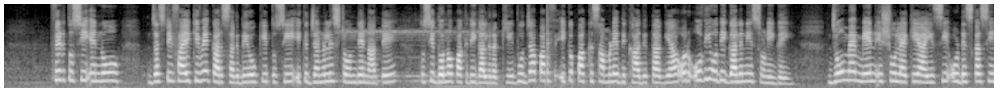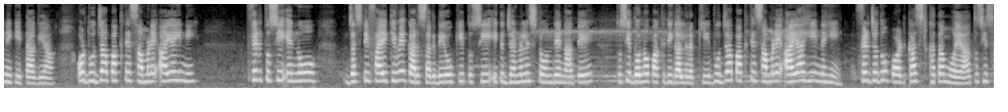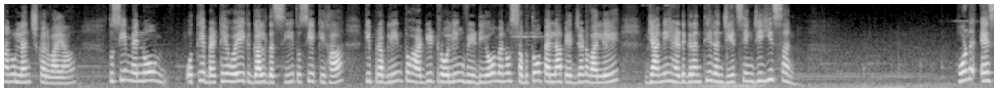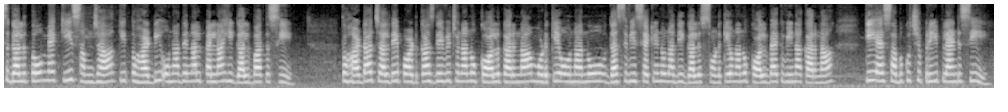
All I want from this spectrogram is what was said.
ਫਿਰ ਤੁਸੀਂ ਇਹਨੂੰ ਜਸਟੀਫਾਈ ਕਿਵੇਂ ਕਰ ਸਕਦੇ ਹੋ ਕਿ ਤੁਸੀਂ ਇੱਕ ਜਰਨਲਿਸਟ ਹੋਣ ਦੇ ਨਾਤੇ ਤੁਸੀਂ ਦੋਨੋਂ ਪੱਖ ਦੀ ਗੱਲ ਰੱਖੀ? ਦੂਜਾ ਪੱਖ ਇੱਕ ਪੱਖ ਸਾਹਮਣੇ ਦਿਖਾ ਦਿੱਤਾ ਗਿਆ ਔਰ ਉਹ ਵੀ ਉਹਦੀ ਗੱਲ ਨਹੀਂ ਸੁਣੀ ਗਈ। ਜੋ ਮੈਂ ਮੇਨ ਇਸ਼ੂ ਲੈ ਕੇ ਆਈ ਸੀ, ਉਹ ਡਿਸਕਸ ਹੀ ਨਹੀਂ ਕੀਤਾ ਗਿਆ ਔਰ ਦੂਜਾ ਪੱਖ ਤੇ ਸਾਹਮਣੇ ਆਇਆ ਹੀ ਨਹੀਂ। ਫਿਰ ਤੁਸੀਂ ਇਹਨੂੰ ਜਸਟੀਫਾਈ ਕਿਵੇਂ ਕਰ ਸਕਦੇ ਹੋ ਕਿ ਤੁਸੀਂ ਇੱਕ ਜਰਨਲਿਸਟ ਹੋਣ ਦੇ ਨਾਤੇ ਤੁਸੀਂ ਦੋਨੋਂ ਪੱਖ ਦੀ ਗੱਲ ਰੱਖੀ? ਦੂਜਾ ਪੱਖ ਤੇ ਸਾਹਮਣੇ ਆਇਆ ਹੀ ਨਹੀਂ। ਫਿਰ ਜਦੋਂ ਪੋਡਕਾਸਟ ਖਤਮ ਹੋਇਆ, ਤੁਸੀਂ ਸਾਨੂੰ ਲੰਚ ਕਰਵਾਇਆ। ਤੁਸੀਂ ਮੈਨੂੰ ਉੱਥੇ ਬੈਠੇ ਹੋਏ ਇੱਕ ਗੱਲ ਦੱਸੀ, ਤੁਸੀਂ ਕਿਹਾ ਕਿ ਪ੍ਰਬਲੀਨ, ਤੁਹਾਡੀ ਟ੍ਰੋਲਿੰਗ ਵੀਡੀਓ ਮੈਨੂੰ ਸਭ ਤੋਂ ਪਹਿਲਾਂ ਭੇਜਣ ਵਾਲੇ ਗਿਆਨੀ ਹੈੱਡ ਗ੍ਰੰਥੀ ਰਣਜੀਤ ਸਿੰਘ ਜੀ ਹੀ ਸਨ। ਹੁਣ ਇਸ ਗੱਲ ਤੋਂ ਮੈਂ ਕੀ ਸਮਝਾਂ ਕਿ ਤੁਹਾਡੀ ਉਹਨਾਂ ਦੇ ਨਾਲ ਪਹਿਲਾਂ ਹੀ ਗੱਲਬਾਤ ਸੀ? ਤੁਹਾਡਾ ਚੱਲਦੇ ਪੋਡਕਾਸਟ ਦੇ ਵਿੱਚ ਉਹਨਾਂ ਨੂੰ ਕਾਲ ਕਰਨਾ, ਮੁੜ ਕੇ ਉਹਨਾਂ ਨੂੰ 10-20 ਸੈਕਿੰਡ ਉਹਨਾਂ ਦੀ ਗੱਲ ਸੁਣ ਕੇ ਉਹਨਾਂ ਨੂੰ ਕਾਲ ਬੈਕ ਵੀ ਨਾ ਕਰਨਾ, ਕਿ ਇਹ ਸਭ ਕੁਝ ਪ੍ਰੀ ਪਲਾਨਡ ਸੀ?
